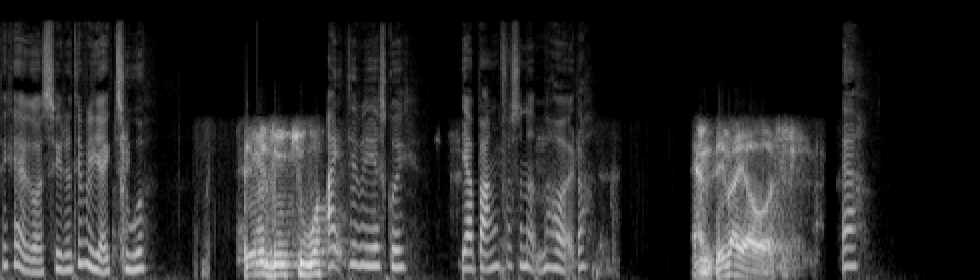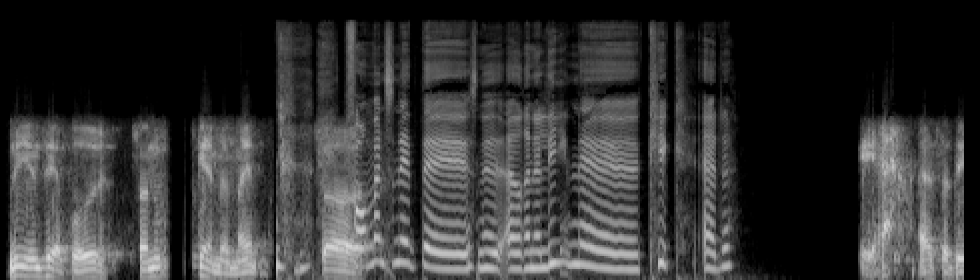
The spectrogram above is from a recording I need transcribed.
Det kan jeg godt sige dig. Det vil jeg ikke ture. Det vil du ikke ture. Nej, det vil jeg sgu ikke. Jeg er bange for sådan noget med højder. Jamen, det var jeg også. Ja. Lige indtil jeg prøvede det. Så nu skal jeg melde mig ind. Så, Får man sådan et, øh, sådan et adrenalin-kick af det? ja, altså, det,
